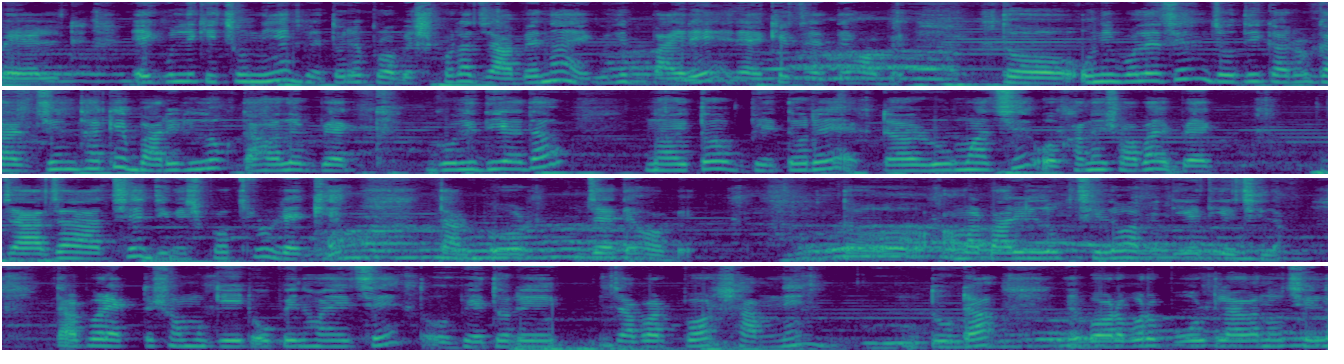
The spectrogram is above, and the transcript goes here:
বেল্ট এগুলি কিছু নিয়ে ভেতরে প্রবেশ করা যাবে না, এগুলি বাইরে রেখে যেতে হবে। তো উনি বলেছেন, যদি কারও গার্জেন থাকে, বাড়ির লোক, তাহলে ব্যাগগুলি দিয়ে দাও, নয়তো ভেতরে একটা রুম আছে, ওখানে সবাই ব্যাগ যা যা আছে, জিনিসপত্র রেখে তারপর যেতে হবে। তো আমার বাড়ির লোক ছিল, আমি দিয়ে দিয়েছিলাম। তারপর একটা সময় গেট ওপেন হয়েছে, তো ভেতরে যাবার পর সামনে দুটা বড় বড় বোর্ড লাগানো ছিল।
